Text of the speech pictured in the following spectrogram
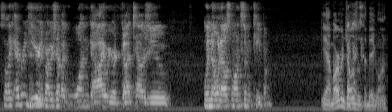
So like every year, you probably should have like one guy where your gut tells you when no one else wants him, keep him. Yeah, Marvin Jones Okay. was the big one.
